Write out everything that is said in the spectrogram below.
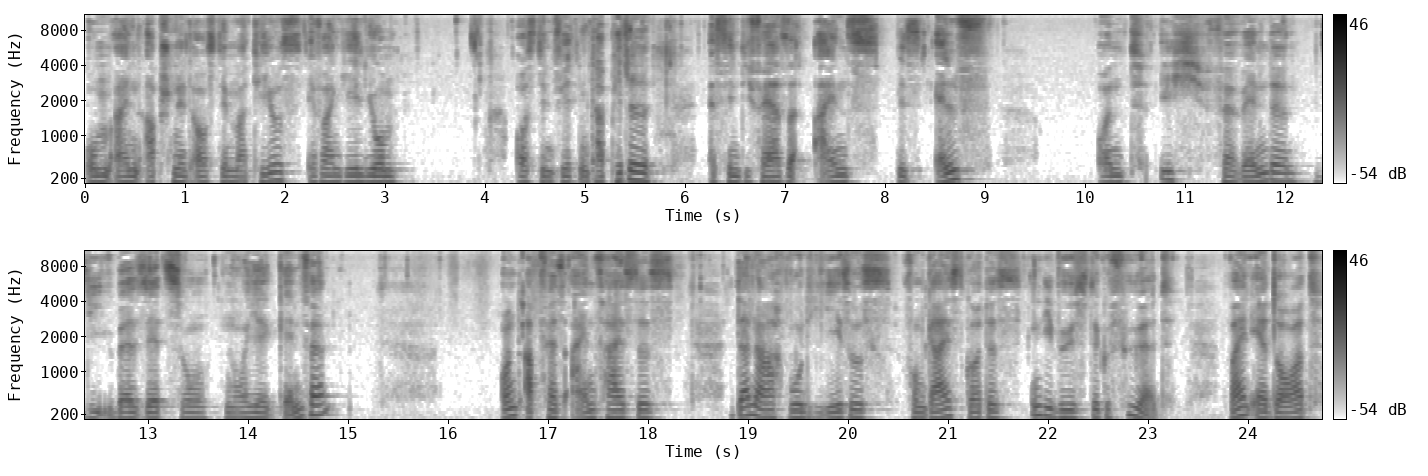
um einen Abschnitt aus dem Matthäusevangelium aus dem vierten Kapitel. Es sind die Verse 1 bis 11 und ich verwende die Übersetzung Neue Genfer. Und ab Vers 1 heißt es, Danach wurde Jesus vom Geist Gottes in die Wüste geführt, weil er dort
